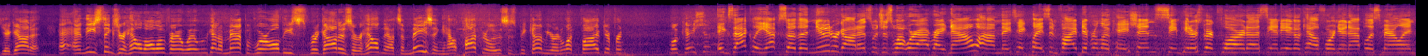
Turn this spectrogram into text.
You got it. And these things are held all over. We've got a map of where all these regattas are held now. It's amazing how popular this has become. You're in what five different location? Exactly, yep. So the NOOD regattas, which is what we're at right now, um, they take place in five different locations St. Petersburg, Florida, San Diego, California, Annapolis, Maryland.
